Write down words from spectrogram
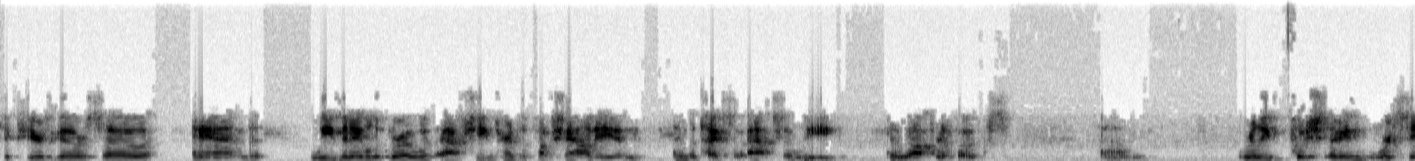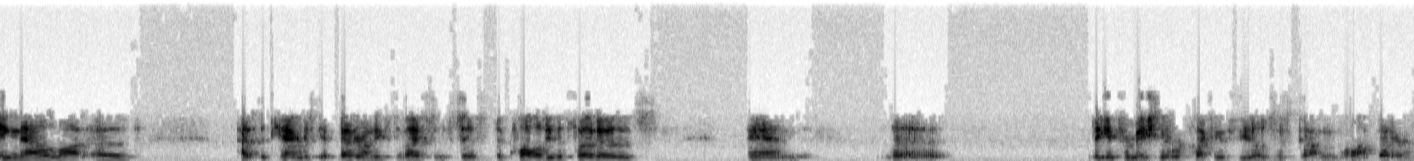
six years ago or so, and we've been able to grow with AppSheet in terms of functionality and, the types of apps that we offer to folks. Um, really push. I mean, we're seeing now a lot of as the cameras get better on these devices, just the quality of the photos and the the information that we're collecting from the has just gotten a lot better.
